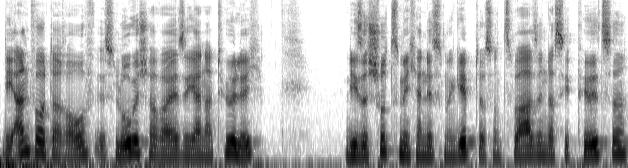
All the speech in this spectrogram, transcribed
Die Antwort darauf ist logischerweise ja natürlich, diese Schutzmechanismen gibt es. Und zwar sind das die Pilze,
